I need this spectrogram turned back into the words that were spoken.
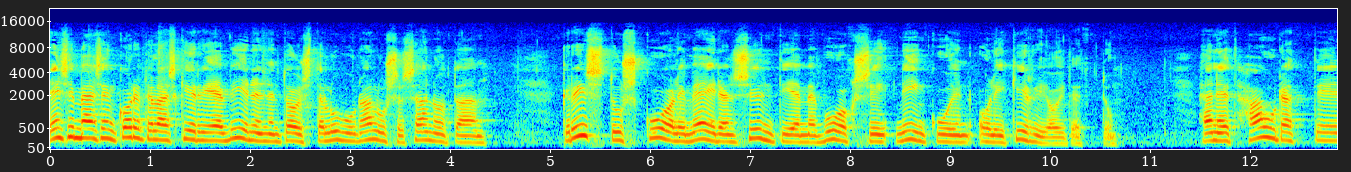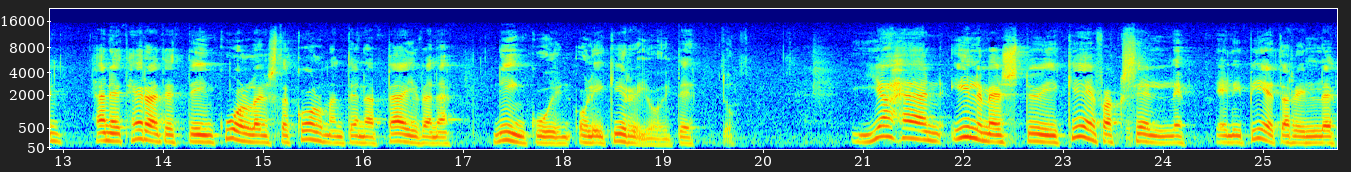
Ensimmäisen korintalaiskirjeen 15. luvun alussa sanotaan, Kristus kuoli meidän syntiemme vuoksi niin kuin oli kirjoitettu. Hänet haudattiin, hänet herätettiin kuolleista kolmantena päivänä niin kuin oli kirjoitettu. Ja hän ilmestyi Keefakselle eli Pietarille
